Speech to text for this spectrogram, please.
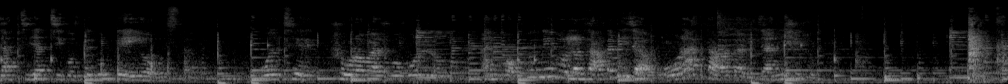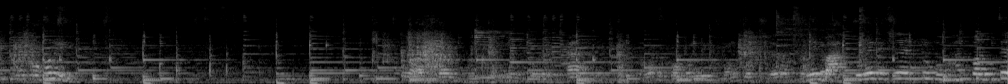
যাচ্ছি যাচ্ছি করতে করতে এই অবস্থা। বলছে সৌরভ আসব বলল। আমি কখন দিয়ে বললাম তাড়াতাড়ি যাও ওরা তাড়াতাড়ি জানিসই তো। এলি? হ্যাঁ আমি বাথরুমে গেছিলাম একটু মুখ হাত পা ধুতে?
